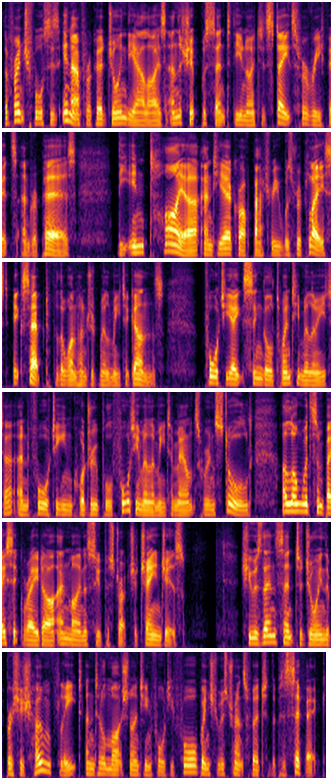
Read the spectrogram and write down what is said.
the French forces in Africa joined the Allies and the ship was sent to the United States for refits and repairs. The entire anti-aircraft battery was replaced, except for the 100mm guns. 48 single 20mm and 14 quadruple 40mm mounts were installed, along with some basic radar and minor superstructure changes. She was then sent to join the British Home Fleet until March 1944 when she was transferred to the Pacific,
